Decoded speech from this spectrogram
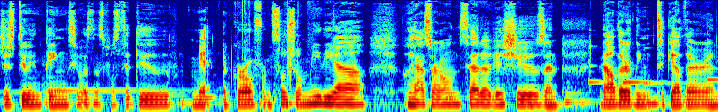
just doing things he wasn't supposed to do. Met a girl from social media who has her own set of issues, and now they're linked together. And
